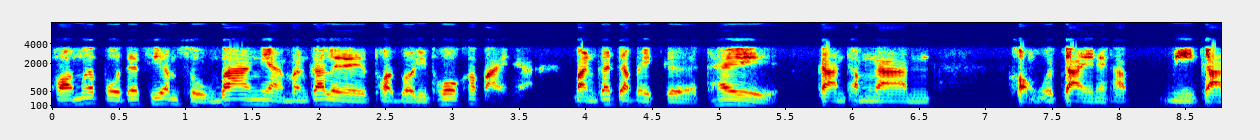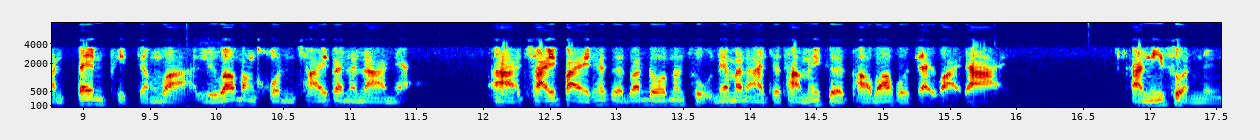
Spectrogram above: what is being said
พอเมื่อโพแทสเซียมสูงบ้างเนี่ย มันก็เลยพอบริโภคเข้าไปเนี่ย มันก็จะไปเกิดให้การทำงานของหัวใจนะครับ มีการเต้นผิดจังหวะ หรือว่าบางคนใช้ไปนานๆเนี่ยอ่าใช้ไปถ้าเกิดว่าโดสมันสูงเนี่ยมันอาจจะทำให้เกิดภาวะหัวใจวายได้ อันนี้ส่วนหนึ่ง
